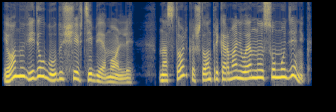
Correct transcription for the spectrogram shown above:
и он увидел будущее в тебе, Молли. Настолько, что он прикарманил энную сумму денег.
